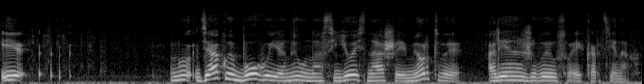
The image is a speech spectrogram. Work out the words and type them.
і ну, дзякуй Богу яны ў нас ёсць нашыя мёртвыя але яны жывыя ў сваіх карцінах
